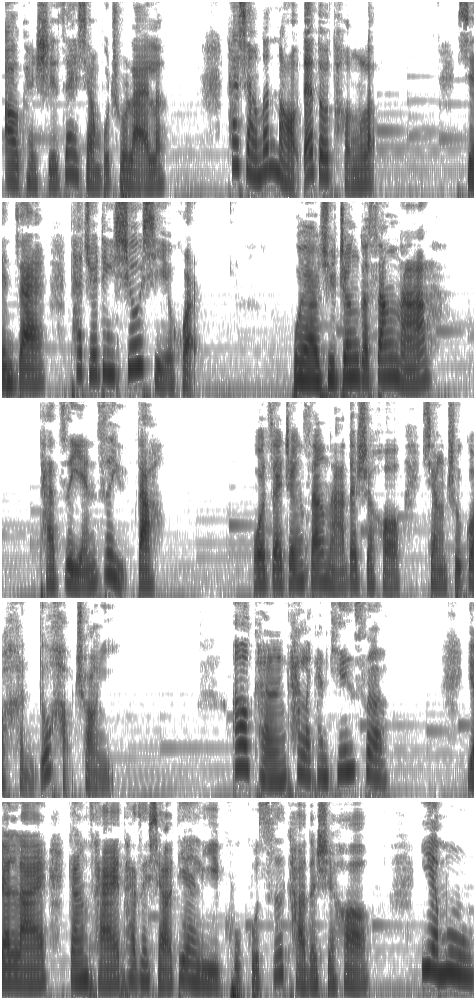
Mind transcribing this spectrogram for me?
奥肯实在想不出来了，他想的脑袋都疼了。现在他决定休息一会儿，我要去蒸个桑拿。他自言自语道。我在蒸桑拿的时候想出过很多好创意。奥肯看了看天色，原来刚才他在小店里苦苦思考的时候，夜幕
